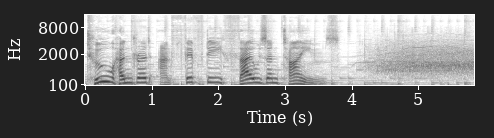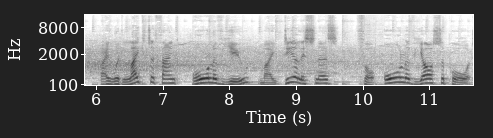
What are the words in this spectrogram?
250,000 times. I would like to thank all of you, my dear listeners, for all of your support,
